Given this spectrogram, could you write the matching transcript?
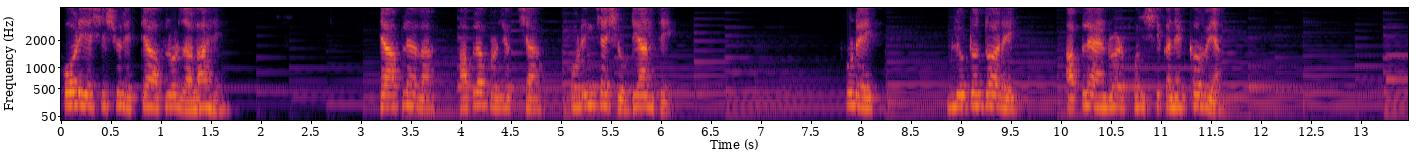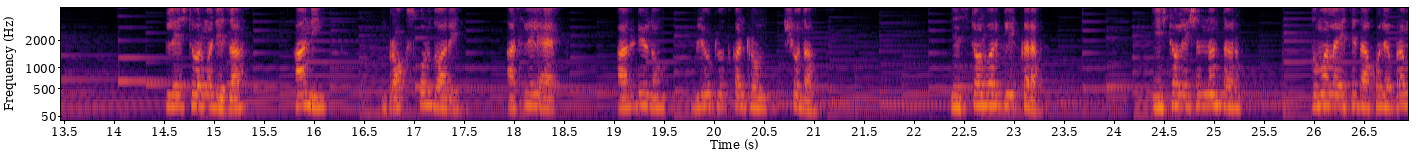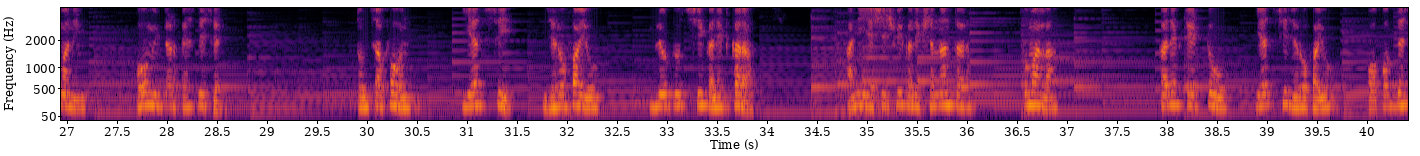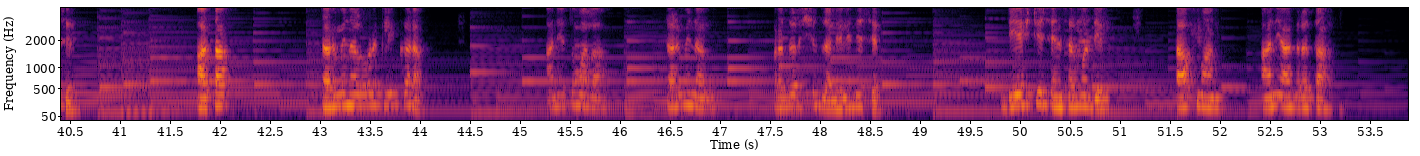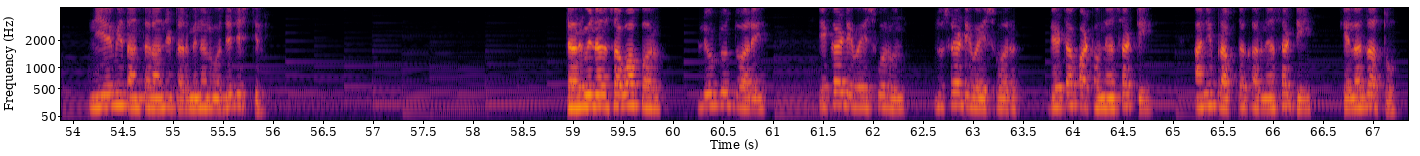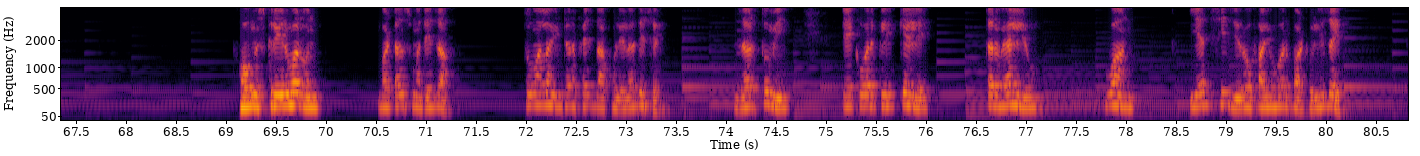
कोड यशस्वीरित्या अपलोड झाला आहे. हे आपल्याला आपल्या प्रोजेक्टच्या कोडिंगच्या शेवटी आणते. पुढे ब्लूटूथद्वारे आपल्या अँड्रॉइड फोनशी कनेक्ट करूया. प्ले स्टोअरमध्ये जा आणि ब्रॉक्सकोडद्वारे असलेले ॲप आर्डिओनो ब्लूटूथ कंट्रोल शोधा. इन्स्टॉलवर क्लिक करा. इन्स्टॉलेशन नंतर तुम्हाला येथे दाखवल्याप्रमाणे होम इंटरफेस दिसेल. तुमचा phone H C zero five ब्लूटूथशी connect करा आणि यशस्वी कनेक्शन नंतर तुम्हाला connected to H C zero five popup दिसेल. आता टर्मिनलवर क्लिक करा आणि तुम्हाला टर्मिनल प्रदर्शित झालेले दिसेल. डी एस टी सेन्सरमधील तापमान आणि आर्द्रता नियमित अंतराने टर्मिनलमध्ये दिसतील. टर्मिनलचा वापर ब्लूटूथद्वारे एका डिव्हाइसवरून दुसऱ्या डिव्हाइसवर डेटा पाठवण्यासाठी आणि प्राप्त करण्यासाठी केला जातो. होम स्क्रीनवरून बटन्समध्ये जा. तुम्हाला इंटरफेस दाखवलेला दिसेल. जर तुम्ही एकवर क्लिक केले तर value one H C zero फाईव्हवर पाठवली जाईल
